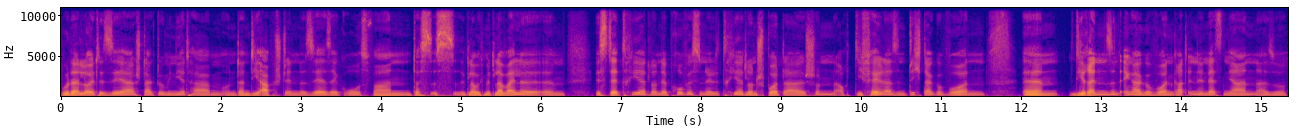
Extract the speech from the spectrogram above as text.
wo da Leute sehr stark dominiert haben und dann die Abstände sehr, sehr groß waren. Das ist, glaube ich, mittlerweile ähm, ist der Triathlon, der professionelle Triathlon-Sport da schon, auch die Felder sind dichter geworden, ähm, die Rennen sind enger geworden, gerade in den letzten Jahren. Also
